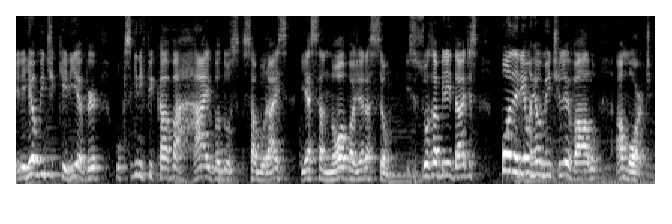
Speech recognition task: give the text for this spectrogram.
Ele realmente queria ver o que significava a raiva dos samurais e essa nova geração. E se suas habilidades poderiam realmente levá-lo à morte.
